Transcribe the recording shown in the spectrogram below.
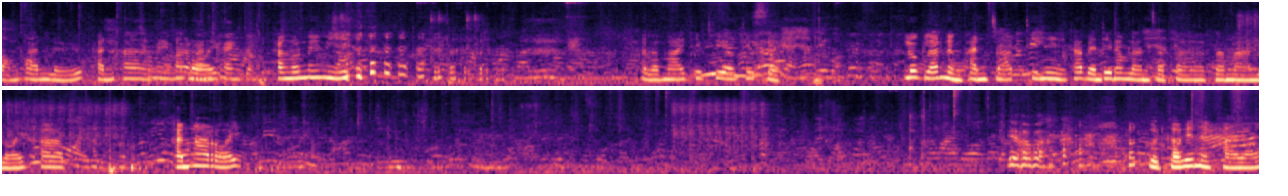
2,000หรือ1,500ทำไมมันแพ500งจังทางนู้นไม่มี ผลไม้ที่เปรี้ยวที่สุดลูกละ1,000จัดที่นี่ ถ้าเป็นที่น้ำรันจะประประมาณร้อยห้า พันห้าร้อยก็กุดเขาให้ในคายแล้ว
